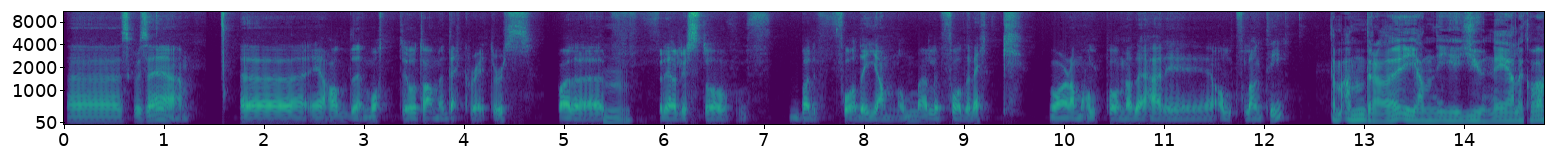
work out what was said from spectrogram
Uh, eh, skal vi se uh, Jeg hadde, måtte jo ta med Decorators, bare mm. fordi jeg har lyst til å bare få det gjennom, eller få det vekk. Nå har de holdt på med det her i altfor lang tid. De endra det igjen i juni, eller hva?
